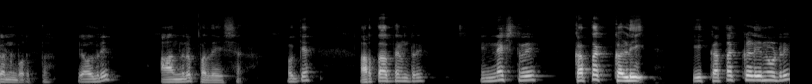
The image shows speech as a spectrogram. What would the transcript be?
ಕಂಡು ಬರುತ್ತೆ ಯಾವ್ದ್ರಿ ಆಂಧ್ರ ಪ್ರದೇಶ. ಓಕೆ ಅರ್ಥ ಆತೇನ್ರಿ? ಇನ್ನು ನೆಕ್ಸ್ಟ್ ರೀ, ಕಥಕ್ಕಳಿ. ಈ ಕಥಕ್ಕಳಿ ನೋಡ್ರಿ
